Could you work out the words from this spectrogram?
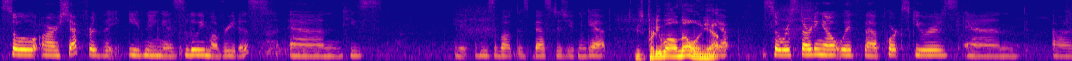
So our chef for the evening is Louis Mavridis, and he's he's about as best as you can get. He's pretty well known, yep. Yep. So we're starting out with uh, pork skewers and uh,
